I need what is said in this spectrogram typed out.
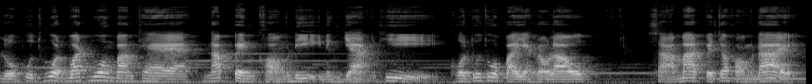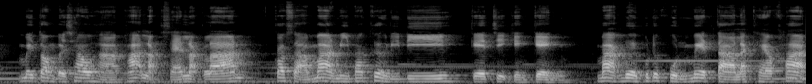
หลวงปู่ทวดวัดม่วงบางแคนับเป็นของดีอีกหนึ่งอย่างที่คนทั่วๆไปอย่างเราเราสามารถเป็นเจ้าของได้ ไม่ต้องไปเช่าหาพระหลักแสนหลักล้าน ก็สามารถมีพระเครื่องดีๆ เกจิเก่งๆ มากด้วยพุทธคุณเมตตาและแคล้วคลาด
